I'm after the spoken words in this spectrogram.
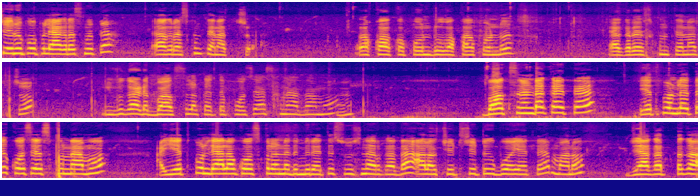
శనగపప్పులు ఎగరేసుకుంటే ఎగరేసుకుని తినచ్చు. ఒక్కొక్క పండు ఒక్కొక్క పండు ఎగరేసుకుని తినచ్చు. ఇవి కాడ బాక్సులకు అయితే పోసేసుకునేద్దాము బాక్స్ నిండాకైతే ఈత పండ్లు అయితే కోసేసుకున్నాము. ఆ ఈత పండ్లు ఎలా కోసుకోవాలనేది మీరు అయితే చూసినారు కదా అలా చెట్టు చెట్టుకు పోయి అయితే మనం జాగ్రత్తగా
